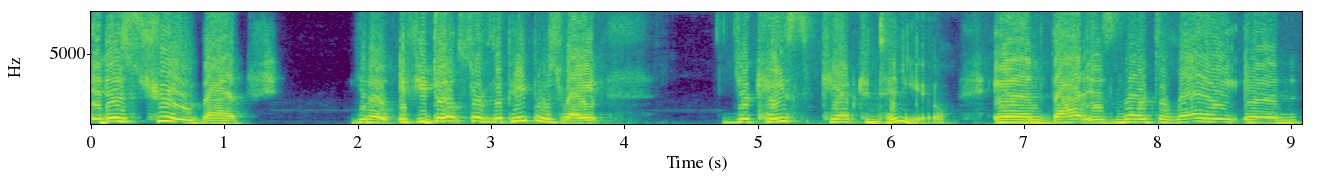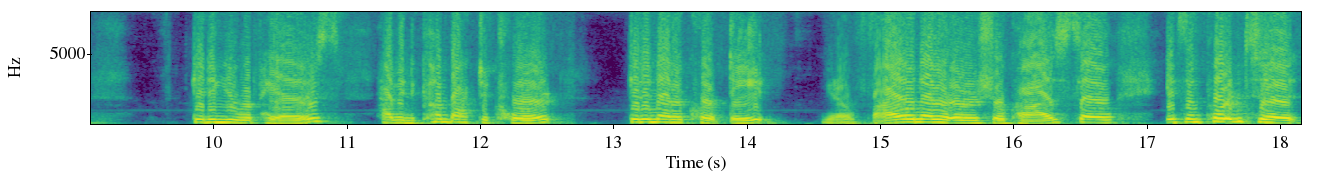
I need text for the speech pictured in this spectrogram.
it is true that, you know, if you don't serve the papers right, your case can't continue. And that is more delay in getting your repairs, having to come back to court, get another court date, you know, file another order show cause. So it's important to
